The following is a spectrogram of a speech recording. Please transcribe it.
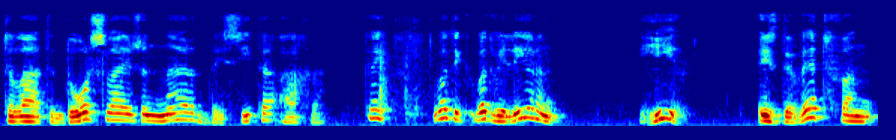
te laten doorsluizen naar de Sita Agra. Kijk, wat, ik, wat we leren hier, is de wet van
